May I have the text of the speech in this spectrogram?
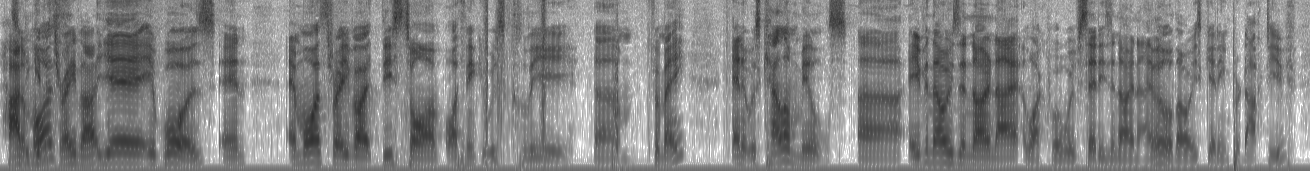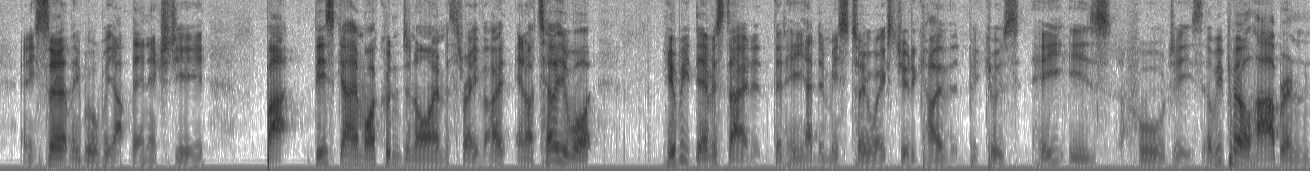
Hard So to give a three vote. Yeah, it was, and and my three vote this time, I think it was clear um, for me, and it was Callum Mills. Uh, even though he's a no name, like well, we've said he's a no namer, although he's getting productive, and he certainly will be up there next year. But this game, I couldn't deny him a three vote, and I tell you what, he'll be devastated that he had to miss two weeks due to COVID because he is. Oh, geez. There'll be Pearl Harbor in,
